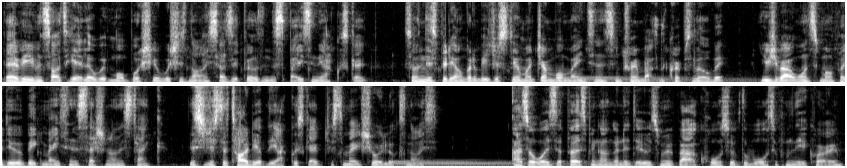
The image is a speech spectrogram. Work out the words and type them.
They've even started to get a little bit more bushier which is nice as it fills in the space in the aquascape. So in this video I'm going to be just doing my general maintenance and trim back the crypts a little bit. Usually about once a month I do a big maintenance session on this tank. This is just to tidy up the aquascape just to make sure it looks nice. As always, the first thing I'm going to do is remove about a quarter of the water from the aquarium.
